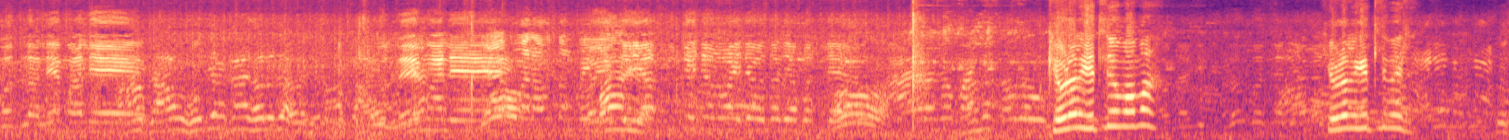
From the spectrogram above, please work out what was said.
बदला ले माले ले माले केवढ्याला घेतली हो मामा? केवढ्याला घेतली बैल एक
